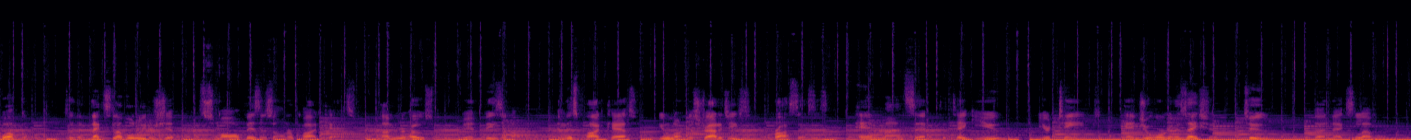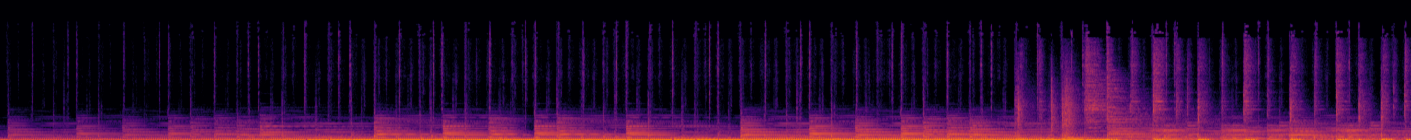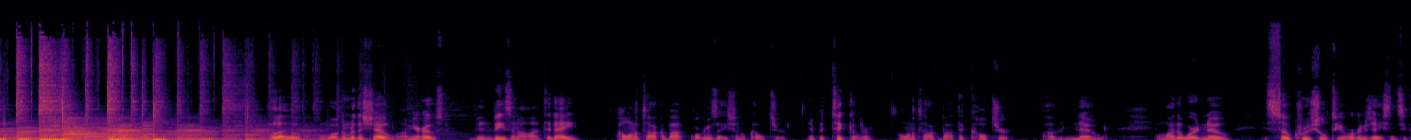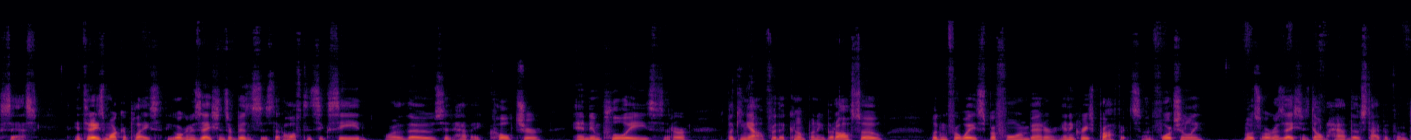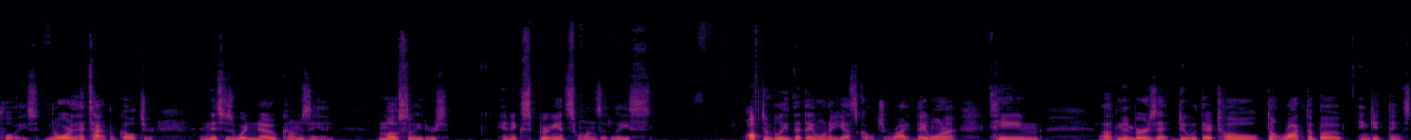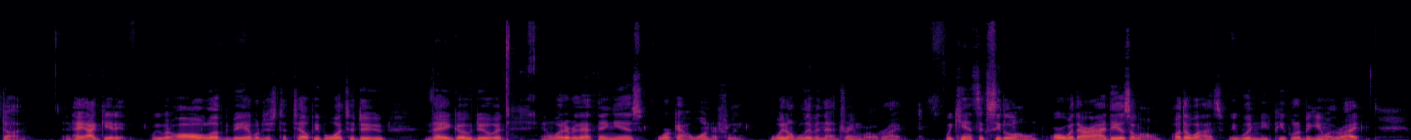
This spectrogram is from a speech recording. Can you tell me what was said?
Welcome to the Next Level Leadership Small Business Owner Podcast. I'm your host, Ben Vezina. In this podcast, you'll learn the strategies, processes, and mindset to take you, your teams, and your organization to the next level. And welcome to the show. I'm your host, Ben Vezina, and today I want to talk about organizational culture. In particular, I want to talk about the culture of no and why the word no is so crucial to your organization's success. In today's marketplace, the organizations or businesses that often succeed are those that have a culture and employees that are looking out for the company, but also looking for ways to perform better and increase profits. Unfortunately, most organizations don't have those type of employees, nor that type of culture. And this is where no comes in. Most leaders, inexperienced ones at least, often believe that they want a yes culture, right? They want a team of members that do what they're told, don't rock the boat, and get things done. And hey, I get it. We would all love to be able to just to tell people what to do, they go do it, and whatever that thing is, work out wonderfully. We don't live in that dream world, right? We can't succeed alone or with our ideas alone. Otherwise, we wouldn't need people to begin with, right?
